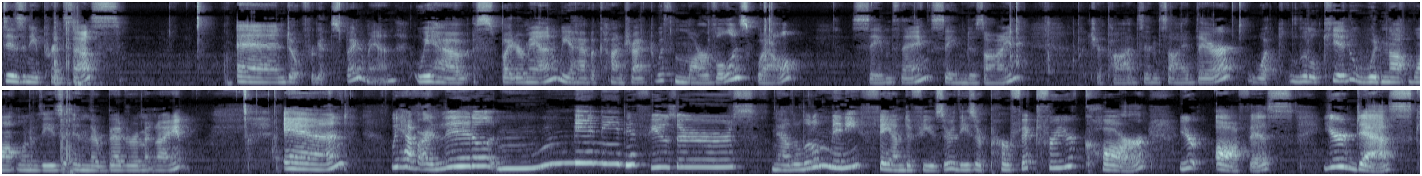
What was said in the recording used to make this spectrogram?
Disney princess. And don't forget Spider-Man. We have Spider-Man. We have a contract with Marvel as well. Same thing, same design. Put your pods inside there. What little kid would not want one of these in their bedroom at night? And we have our little mini diffusers. Now the little mini fan diffuser, these are perfect for your car, your office, your desk.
